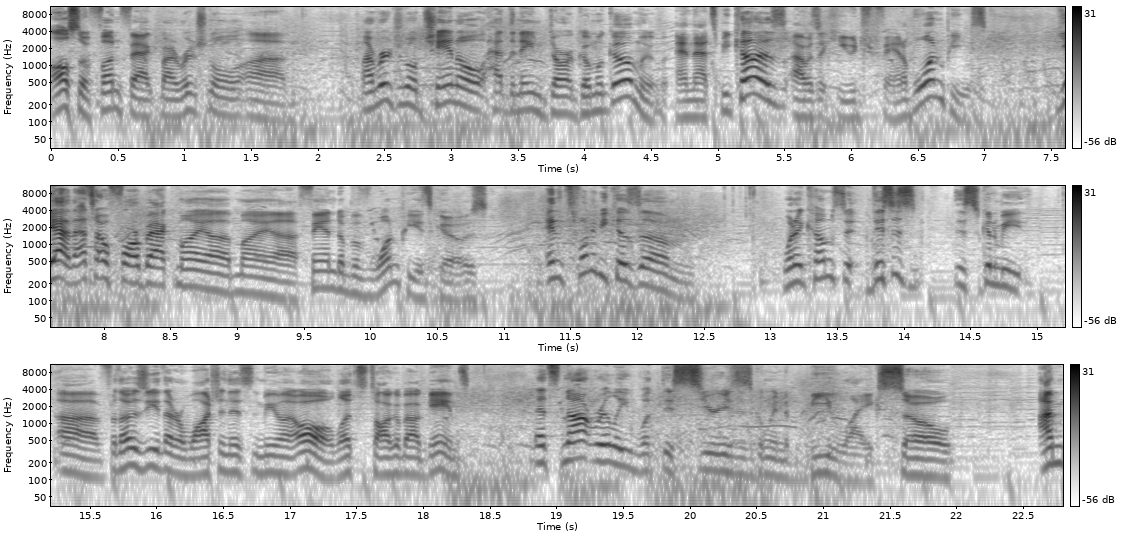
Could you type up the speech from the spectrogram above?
Also, fun fact: my original, um, my original channel had the name DarkGomuGomu, and that's because I was a huge fan of One Piece. Yeah, that's how far back my uh, my uh, fandom of One Piece goes. And it's funny because um, when it comes to this is this is gonna be uh, for those of you that are watching this and be like, oh, let's talk about games that's not really what this series is going to be like, so I'm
